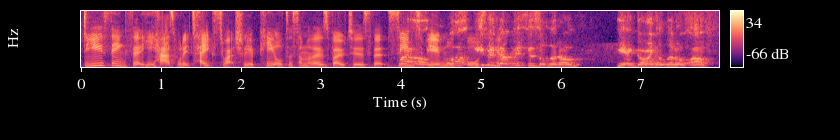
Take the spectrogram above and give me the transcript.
Do you think that he has what it takes to actually appeal to some of those voters that seem well, to be more well, even though this is a little, yeah, going a little off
